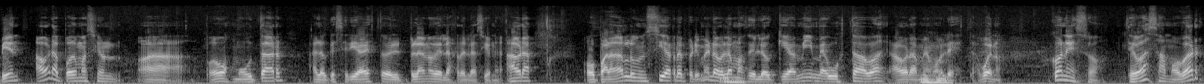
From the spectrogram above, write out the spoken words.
Bien, ahora podemos ir a, podemos mutar a lo que sería esto del plano de las relaciones. Ahora, o para darle un cierre, primero hablamos de lo que a mí me gustaba, ahora me molesta. Bueno, con eso, ¿te vas a mover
